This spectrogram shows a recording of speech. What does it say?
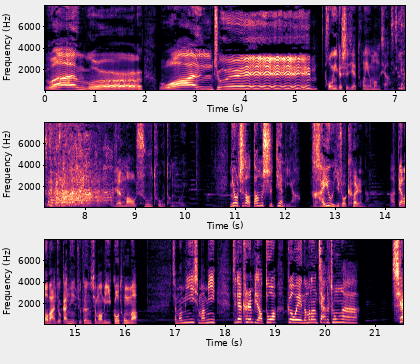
One word, one dream，同一个世界，同一个梦想，人猫殊途同归。你要知道，当时店里啊还有一桌客人呢，啊，店老板就赶紧去跟小猫咪沟通啊。小猫咪，小猫咪，今天客人比较多，各位能不能加个钟啊？切，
